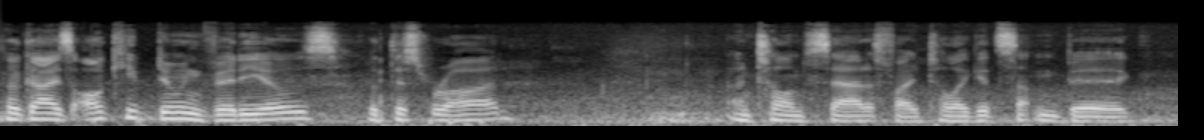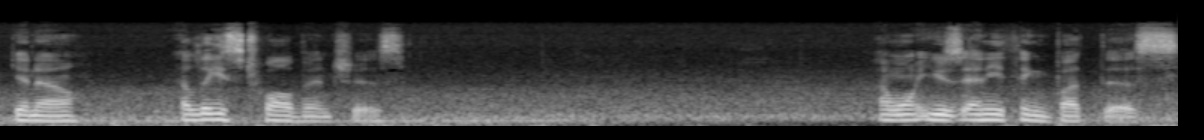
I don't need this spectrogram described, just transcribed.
So guys, I'll keep doing videos with this rod until I'm satisfied, till I get something big, you know, at least 12 inches. I won't use anything but this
